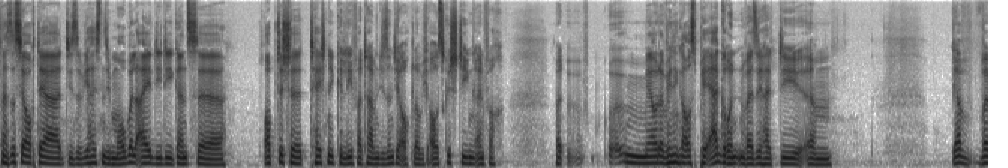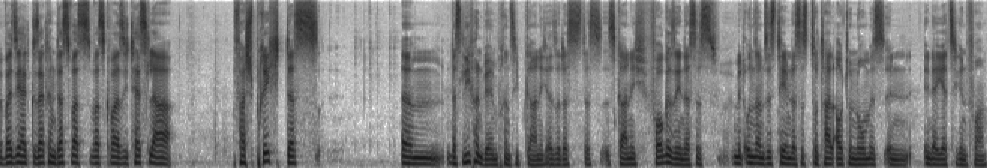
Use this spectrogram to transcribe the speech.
Das ist ja auch der, diese, wie heißen sie, Mobileye, die die ganze optische Technik geliefert haben, die sind ja auch, glaube ich, ausgestiegen, einfach äh, mehr oder weniger aus PR-Gründen, weil sie halt die, ähm, ja, weil, weil sie halt gesagt haben, das, was, was quasi Tesla verspricht, das ähm, das liefern wir im Prinzip gar nicht. Also das, das ist gar nicht vorgesehen, dass es mit unserem System, dass es total autonom ist in, in der jetzigen Form.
